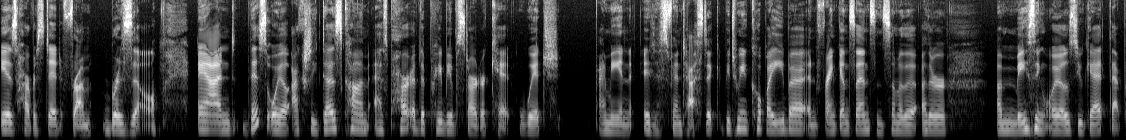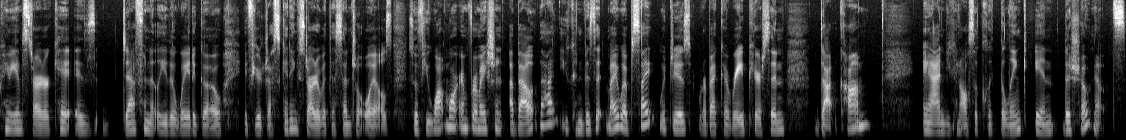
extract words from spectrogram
is harvested from Brazil. And this oil actually does come as part of the premium starter kit, which I mean, it is fantastic. Between copaiba and frankincense and some of the other amazing oils you get, that premium starter kit is definitely the way to go if you're just getting started with essential oils. So if you want more information about that, you can visit my website, which is RebekahRaePearson.com. And you can also click the link in the show notes.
